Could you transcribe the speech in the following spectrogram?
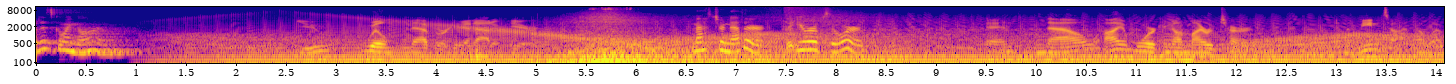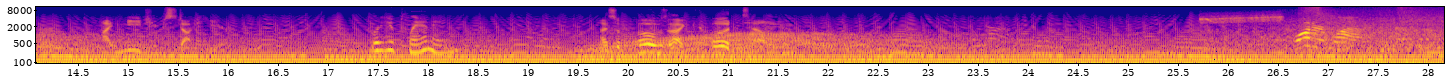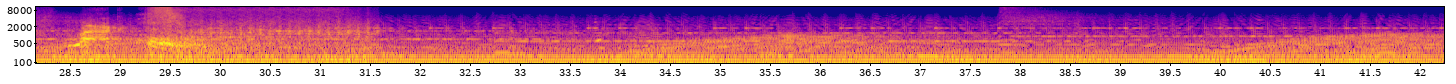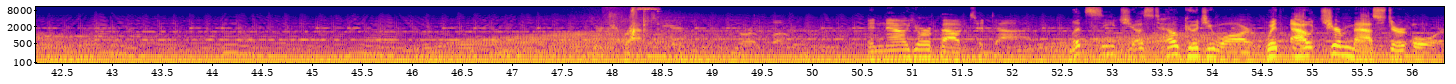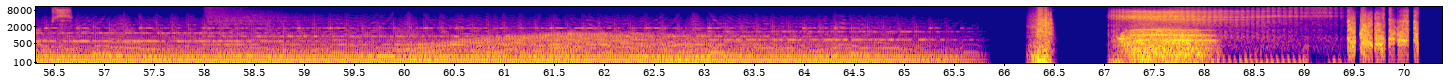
What is going on? You will never get out of here. Master Nether, but you're absorbed. And now I am working on my return. In the meantime, however, I need you stuck here. What are you planning? I suppose I could tell you. Water blast! Black hole. And now you're about to die. Let's see just how good you are without your master orbs.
